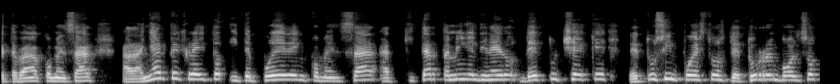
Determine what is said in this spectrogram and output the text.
que te van a comenzar a dañarte el crédito y te pueden comenzar a quitar también el dinero de tu cheque, de tus impuestos, de tu reembolso.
